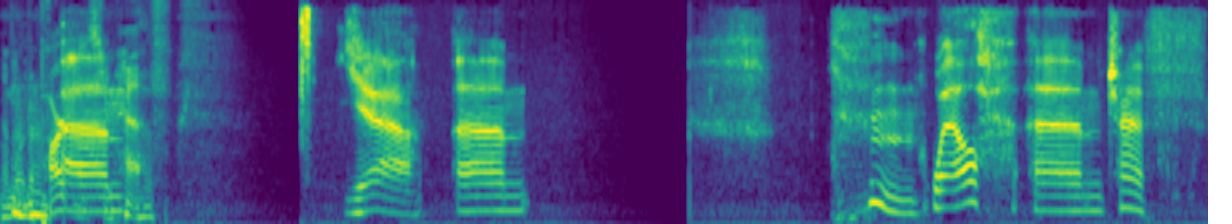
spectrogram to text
the more departments Um, you have. Yeah. Um, hmm. Well, um, trying to. F-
